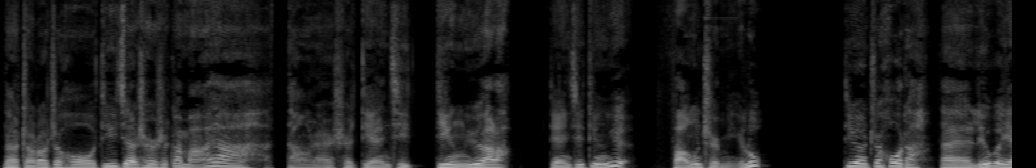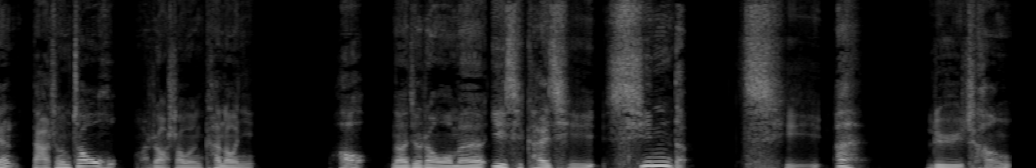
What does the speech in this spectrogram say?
那找到之后，第一件事是干嘛呀？当然是点击订阅了。点击订阅，防止迷路。订阅之后呢，再留个言，打声招呼，让尚文看到你。好，那就让我们一起开启新的奇案旅程。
